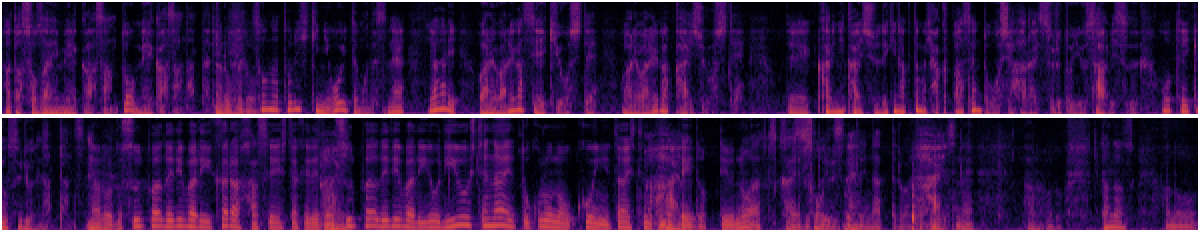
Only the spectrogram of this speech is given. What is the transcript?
あとは素材メーカーさんとメーカーさんだったりなるほど。そんな取引においてもですねやはり我々が請求をして我々が回収をしてで仮に回収できなくても100%お支払いするというサービスを提供するようになったんですね。なるほど。スーパーデリバリーから派生したけれども、はい、スーパーデリバリーを利用してないところの行為に対してもこのペイドっていうのは使える、はい、ということになってるわけですね。はい、なるほど。だんだんあの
